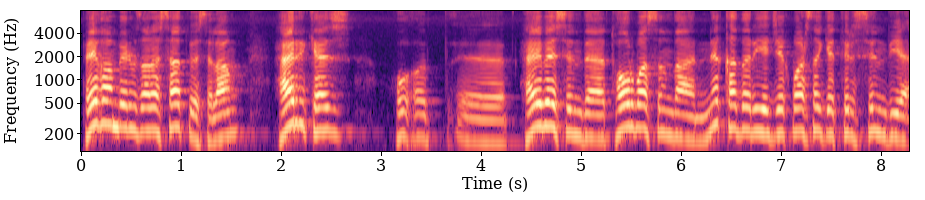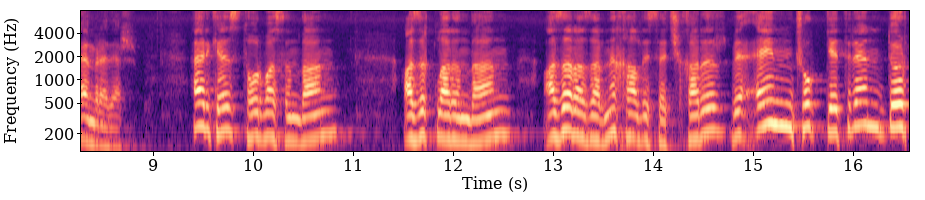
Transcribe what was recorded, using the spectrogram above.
Peygamberimiz Aleyhisselatü Vesselam herkes hu- e, heybesinde, torbasında ne kadar yiyecek varsa getirsin diye emreder. Herkes torbasından, azıklarından azar azar ne kaldıysa çıkarır ve en çok getiren dört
